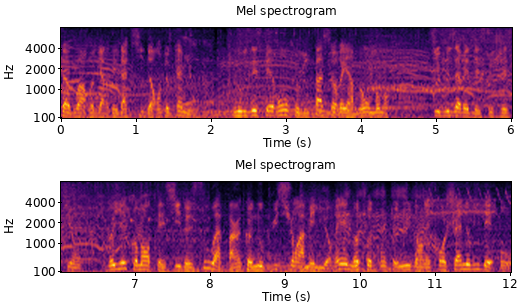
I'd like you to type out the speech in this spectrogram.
d'avoir regardé d'accident de camion. Nous espérons que vous passerez un bon moment. Si vous avez des suggestions, veuillez commenter ci-dessous afin que nous puissions améliorer notre contenu dans les prochaines vidéos.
